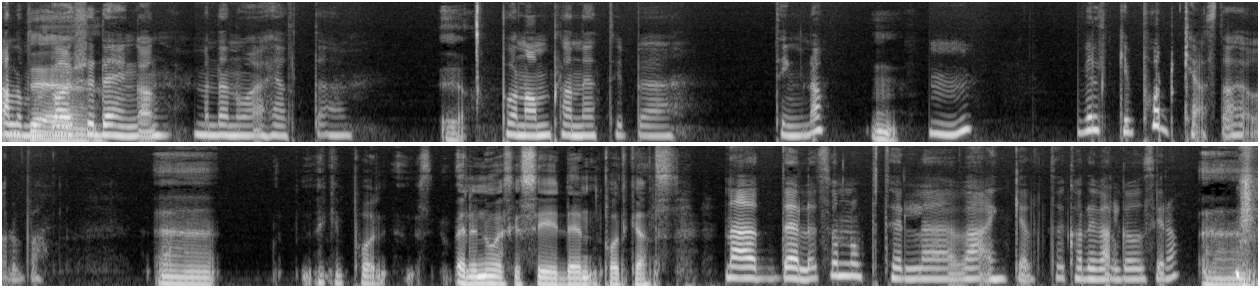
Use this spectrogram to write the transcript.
Eller om Det- det bare ikke det engang, men det er noe helt uh, Ja. På en annen planet-type ting, da. Mm. Mm. Hvilke podcaster hører du på? Uh, hvilken pod... Er det noe jeg skal si din podkast? Nei, det er litt sånn opp til uh, hver enkelt hva de velger å si, da. Uh,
